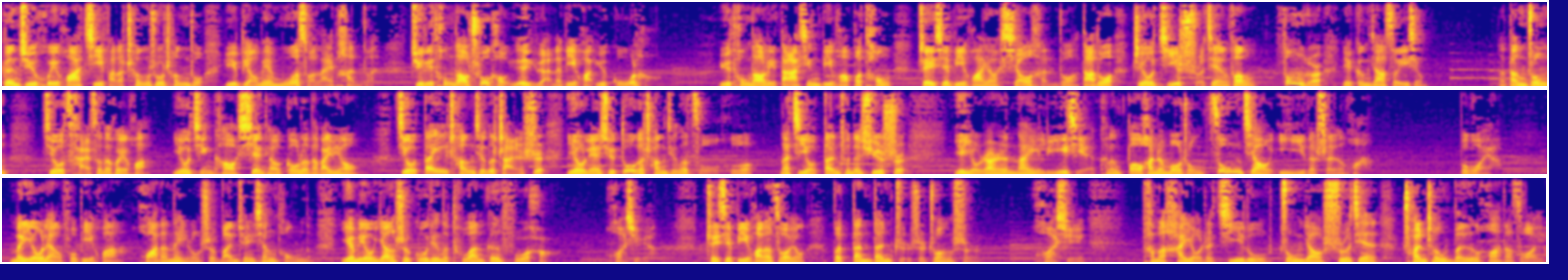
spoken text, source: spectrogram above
根据绘画技法的成熟程度与表面磨损来判断，距离通道出口越远的壁画越古老。与通道里大型壁画不同，这些壁画要小很多，大多只有几尺见方，风格也更加随性。那当中既有彩色的绘画，也有仅靠线条勾勒的白描；既有单一场景的展示，也有连续多个场景的组合。那既有单纯的叙事，也有让人难以理解、可能包含着某种宗教意义的神话。不过呀，没有两幅壁画画的内容是完全相同的，也没有样式固定的图案跟符号。或许啊，这些壁画的作用不单单只是装饰，或许，它们还有着记录重要事件、传承文化的作用。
